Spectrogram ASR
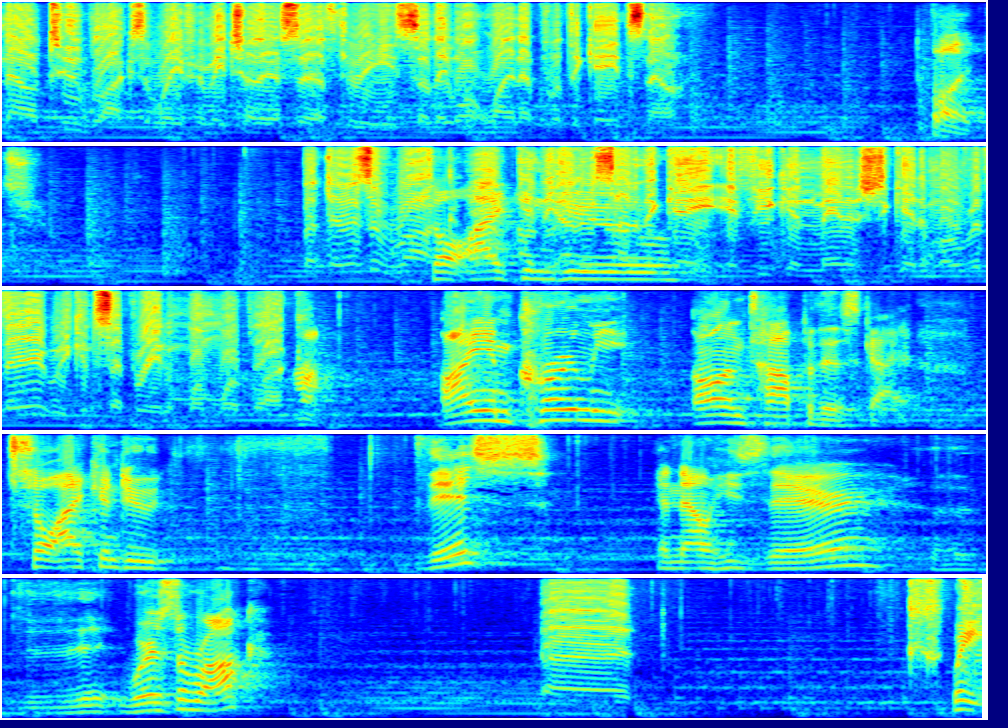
now two blocks away from each other instead of three, so they won't line up with the gates now. Fudge. But there is a rock So I can the other side of the do- gate. If you can manage to get him over there, we can separate him one more block. I am currently on top of this guy. So I can do th- this, and now he's there. Th- Where's the rock? Uh, Wait,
